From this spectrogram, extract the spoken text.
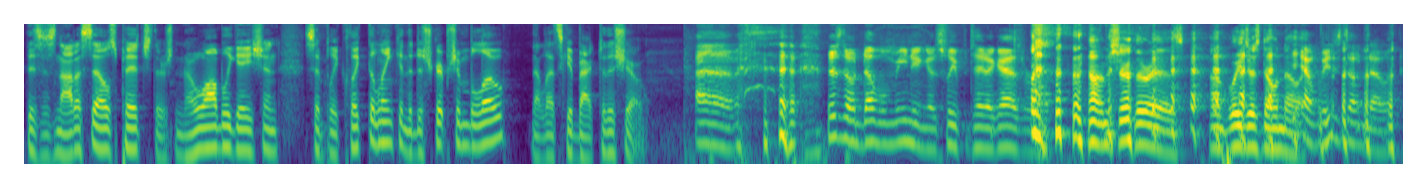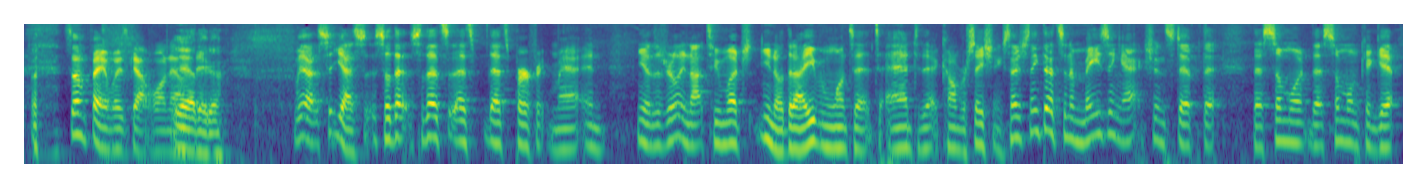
This is not a sales pitch, there's no obligation. Simply click the link in the description below. Now let's get back to the show. Uh, there's no double meaning of sweet potato casserole. I'm sure there is. Um, we just don't know yeah, it. we just don't know it. Some families got one out Yeah, there. they do. yeah, so, yeah, so, so that so that's that's that's perfect, Matt. And you know, there's really not too much you know that I even want to, to add to that conversation because I just think that's an amazing action step that that someone that someone can get.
